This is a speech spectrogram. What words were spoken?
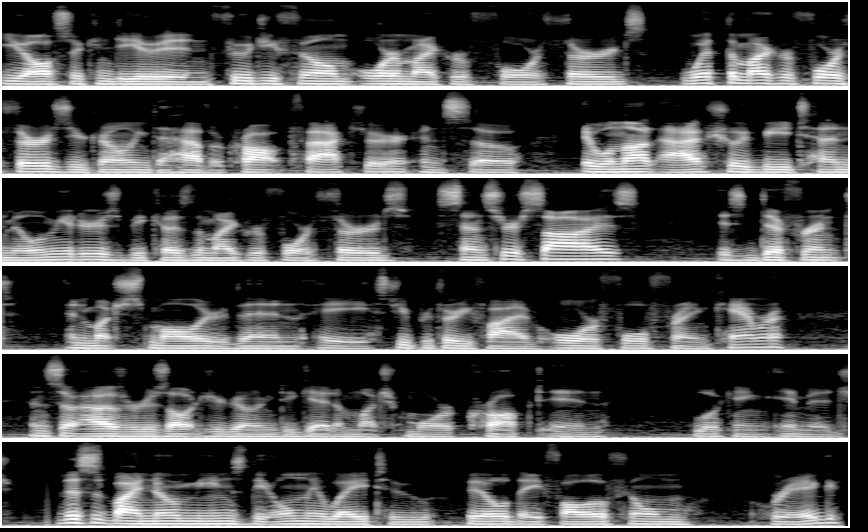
you also can do it in Fujifilm or Micro Four Thirds. With the Micro Four Thirds, you're going to have a crop factor, and so it will not actually be 10 millimeters because the Micro Four Thirds sensor size is different and much smaller than a Super 35 or full frame camera. And so as a result, you're going to get a much more cropped in looking image. This is by no means the only way to build a follow film rig.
